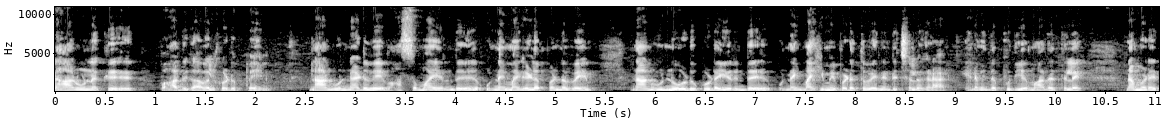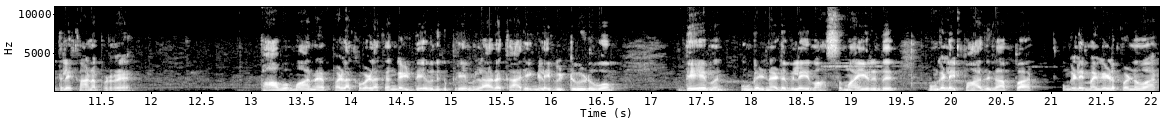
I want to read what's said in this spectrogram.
நான் உனக்கு பாதுகாவல் கொடுப்பேன். நான் உன் நடுவே வாசமாயிருந்து உன்னை மகிழ பண்ணுவேன். நான் உன்னோடு கூட இருந்து உன்னை மகிமைப்படுத்துவேன் என்று சொல்கிறார் எனவே இந்த புதிய மாதத்தில் நம்மிடத்தில் காணப்படுற பாவமான பழக்க வழக்கங்கள் தேவனுக்கு பிரியமில்லாத காரியங்களை விட்டு விடுவோம் தேவன் உங்கள் நடுவிலே வாசமாயிருந்து உங்களை பாதுகாப்பார் உங்களை மகிழ பண்ணுவார்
